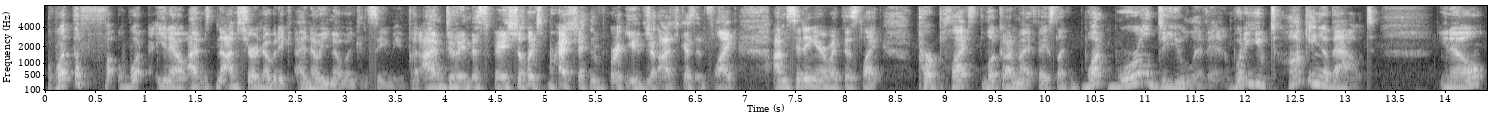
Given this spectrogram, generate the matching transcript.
what the fu- what you know i'm i'm sure nobody i know you no one can see me but i'm doing this facial expression for you josh because it's like i'm sitting here with this like perplexed look on my face like what world do you live in? What are you talking about? You know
